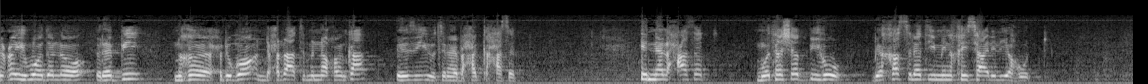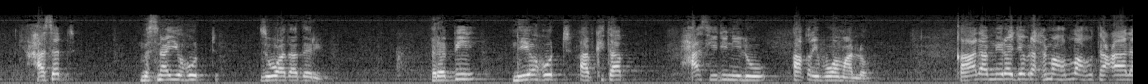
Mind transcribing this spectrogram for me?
ንዑ ይህቦ ዘሎ ረቢ ንክሕድጎ እንድሕር ትምነ ኮንካ እዚ እዩ እቲ ናይ ብሓቂ ሓሰድ እነ ሓሰድ ሙተሸቢሁ ብከስለት ምን ክሳል የሁድ ሓሰድ ምስ ናይ የሁድ ዝወዳደር እዩ ረቢ ንየሁድ ኣብ ክታብ ሓሲድን ኢሉ ኣቅሪብዎም ኣሎ ቃል ኣብኒ ረጀብ ረማ ላ ተላ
